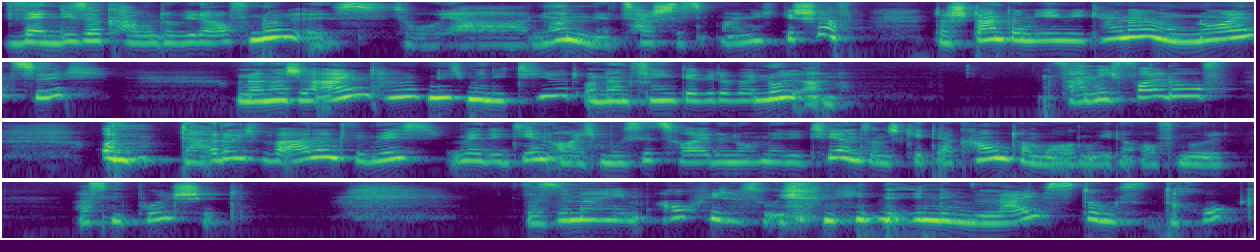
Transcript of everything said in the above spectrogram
wenn dieser Counter wieder auf Null ist. So, ja, Mann, jetzt hast du es mal nicht geschafft. Da stand dann irgendwie, keine Ahnung, 90 und dann hast du einen Tag nicht meditiert und dann fängt er wieder bei Null an. Fand ich voll doof. Und dadurch war dann für mich meditieren, oh, ich muss jetzt heute noch meditieren, sonst geht der Counter morgen wieder auf Null. Was ein Bullshit. Da sind wir eben auch wieder so in, in, in dem Leistungsdruck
